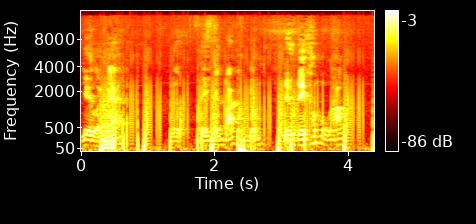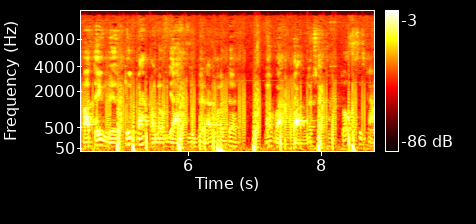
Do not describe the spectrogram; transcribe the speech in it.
nhiều em bé được bị chẩn đoán không đúng điều trị không phù hợp. Và tiên liệu trước mắt và lâu dài như tôi đã nói trên nó hoàn toàn nó sẽ không tốt chút nào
